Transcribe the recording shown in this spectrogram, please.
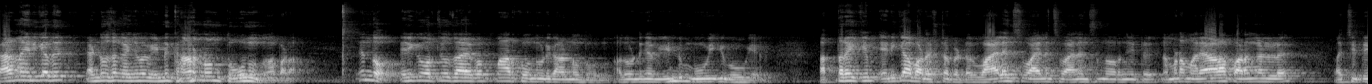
കാരണം എനിക്കത് രണ്ടു ദിവസം കഴിഞ്ഞപ്പോൾ വീണ്ടും കാണണമെന്ന് തോന്നുന്നു ആ പടം. എന്തോ എനിക്ക് കുറച്ച് ദിവസമായപ്പോൾ മാർക്ക് ഒന്നുകൂടി കാണണമെന്ന് തോന്നുന്നു. അതുകൊണ്ട് ഞാൻ വീണ്ടും മൂവിക്ക് പോവുകയാണ്. അത്രയ്ക്കും എനിക്ക് ആ പടം ഇഷ്ടപ്പെട്ടു. വയലൻസ് വയലൻസ് വയലൻസ് എന്ന് പറഞ്ഞിട്ട് നമ്മുടെ മലയാള പടങ്ങളിൽ വച്ചിട്ട്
